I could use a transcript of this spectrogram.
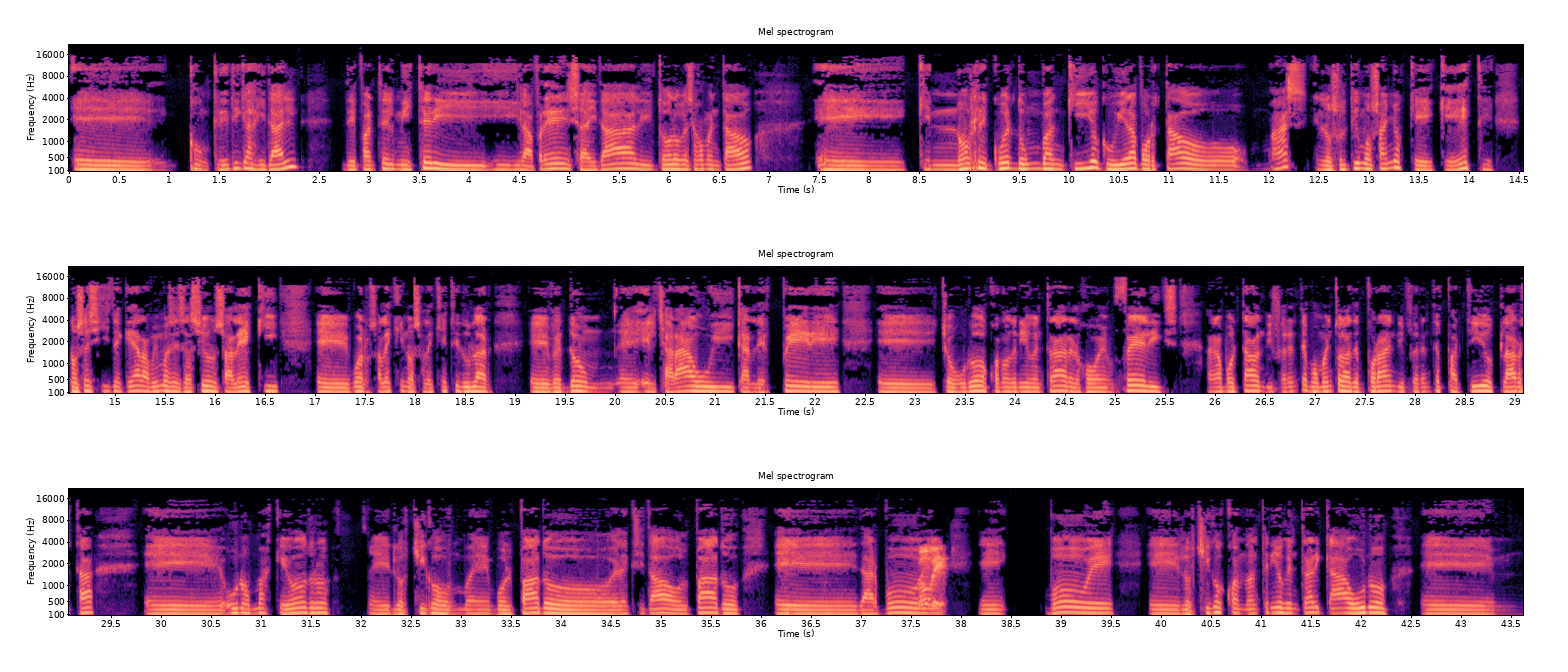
eh, con críticas y tal, de parte del míster y, y, la prensa y tal, y todo lo que se ha comentado, eh, que no recuerdo un banquillo que hubiera aportado más en los últimos años que, que este. No sé si te queda la misma sensación, Zaleski, eh, bueno, Zaleski no, Zaleski es titular, eh, perdón, eh, el Charaui, Carles Pérez, eh, cuando ha tenido que entrar, el joven Félix, han aportado en diferentes momentos de la temporada, en diferentes partidos, claro está, eh, unos más que otros. Eh, los chicos eh, Volpato, el excitado Volpato, eh, Darboe, eh, Bobe, eh, los chicos cuando han tenido que entrar y cada uno eh,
